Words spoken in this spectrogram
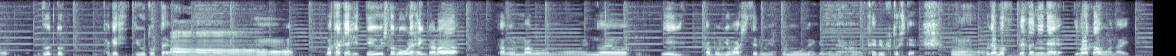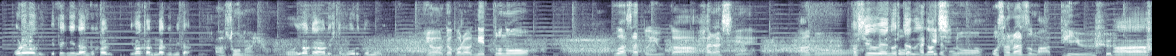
おずっと、たけしって言うとったやあろ。まあ、たけしっていう人がおれへんから、多分、孫の、のように、多分言わしてるんやと思うねんけどね、あの、セリフとして。うん。でも、別にね、違和感はない。俺は別に何もかん違和感なく見た。あ、そうなんや。うん、違和感ある人もおると思う。いや、だからネットの噂というか、話で、あのー、年上の人たけしの幼妻っていう、ああ、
